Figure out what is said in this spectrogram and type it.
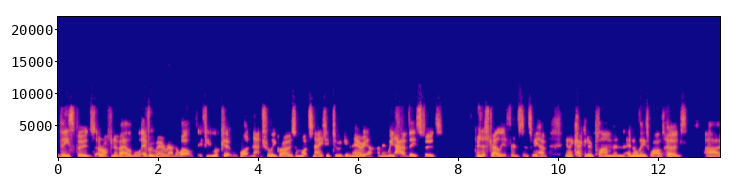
these foods are often available everywhere around the world. If you look at what naturally grows and what's native to a given area, I mean, we have these foods in Australia, for instance. We have, you know, Kakadu plum and, and all these wild herbs uh,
